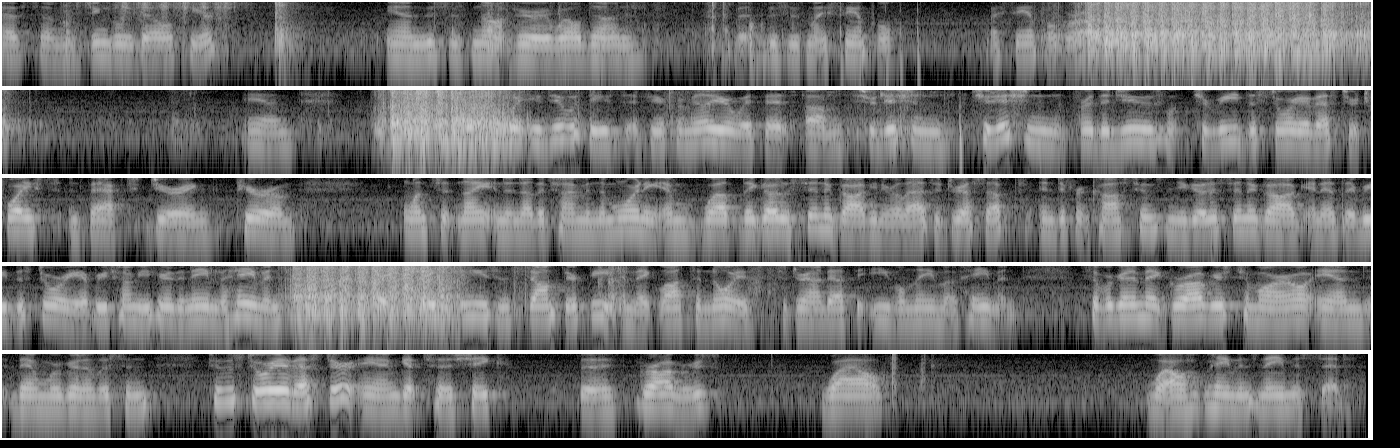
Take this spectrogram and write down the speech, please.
have some jingly bells here. And this is not very well done, but this is my sample, my sample grog. And what you do with these, if you're familiar with it, um, it's tradition tradition for the Jews to read the story of Esther twice. In fact, during Purim, once at night and another time in the morning. And well, they go to synagogue, and you're allowed to dress up in different costumes. And you go to synagogue, and as they read the story, every time you hear the name of Haman, they shake knees and stomp their feet and make lots of noise to drown out the evil name of Haman. So we're going to make groggers tomorrow, and then we're going to listen to the story of Esther and get to shake the groggers while while Haman's name is said.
